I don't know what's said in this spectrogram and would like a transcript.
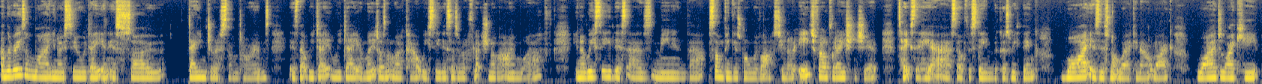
and the reason why, you know, serial dating is so dangerous sometimes is that we date and we date and when it doesn't work out we see this as a reflection of our own worth. You know we see this as meaning that something is wrong with us. You know each failed relationship takes a hit at our self-esteem because we think why is this not working out? Like why do i keep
